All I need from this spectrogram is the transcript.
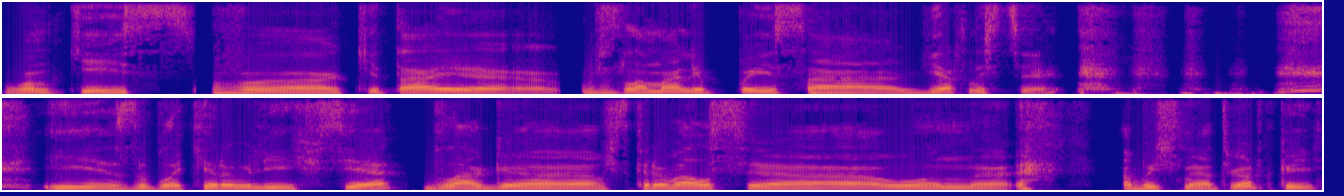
вон кейс в Китае взломали пояса верности, и заблокировали их все. Благо, вскрывался он обычной отверткой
